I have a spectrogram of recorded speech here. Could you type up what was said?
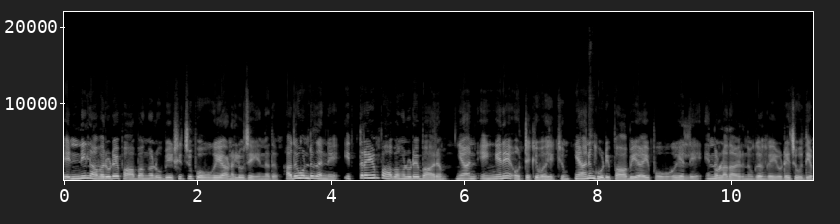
എന്നിൽ അവരുടെ പാപങ്ങൾ ഉപേക്ഷിച്ചു പോവുകയാണല്ലോ ചെയ്യുന്നത്. അതുകൊണ്ട് തന്നെ ഇത്രയും പാപങ്ങളുടെ ഭാരം ഞാൻ എങ്ങനെ ഒറ്റയ്ക്ക് വഹിക്കും? ഞാനും കൂടി പാപിയായി പോവുകയല്ലേ എന്നുള്ളതായിരുന്നു ഗംഗയുടെ ചോദ്യം.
